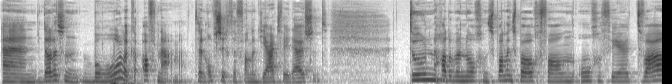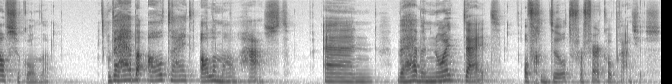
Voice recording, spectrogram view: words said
En dat is een behoorlijke afname ten opzichte van het jaar 2000. Toen hadden we nog een spanningsboog van ongeveer 12 seconden. We hebben altijd allemaal haast. En we hebben nooit tijd of geduld voor verkooppraatjes.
